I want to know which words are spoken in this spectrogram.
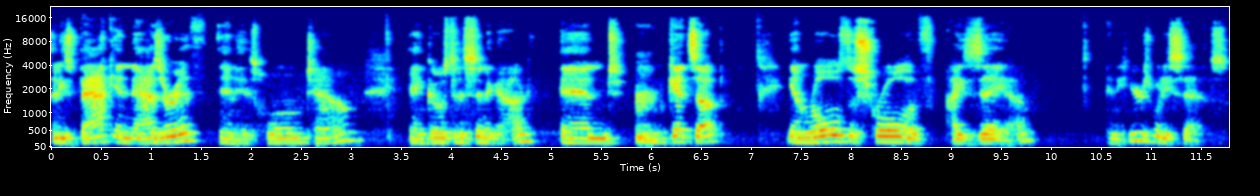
And he's back in Nazareth, in his hometown, and goes to the synagogue and gets up, unrolls the scroll of Isaiah, and here's what he says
